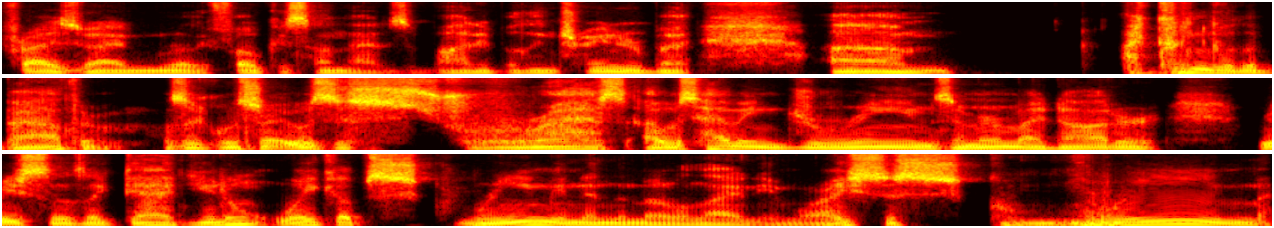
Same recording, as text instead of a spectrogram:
surprised I didn't really focus on that as a bodybuilding trainer, but um, I couldn't go to the bathroom. I was like, what's right? It was a stress. I was having dreams. I remember my daughter recently was like, Dad, you don't wake up screaming in the middle of the night anymore. I used to scream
